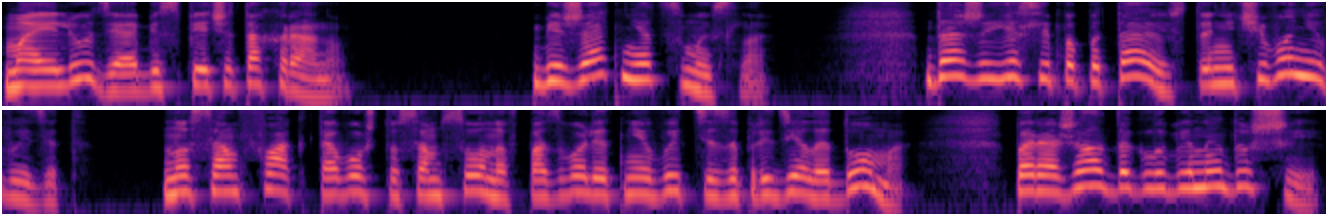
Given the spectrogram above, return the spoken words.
«Мои люди обеспечат охрану. Бежать нет смысла. Даже если попытаюсь, то ничего не выйдет. Но сам факт того, что Самсонов позволит мне выйти за пределы дома, поражал до глубины души.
